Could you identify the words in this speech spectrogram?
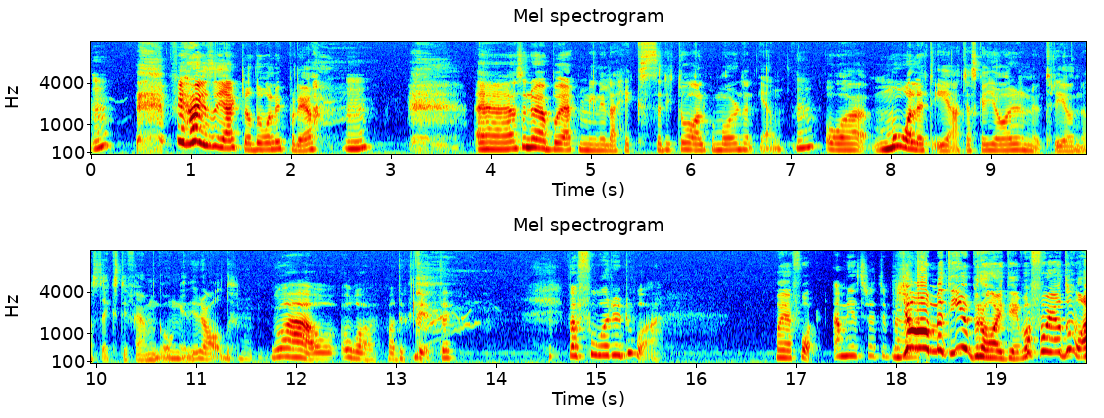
Mm. För jag är så jäkla dålig på det. Mm. Eh, så nu har jag börjat med min lilla häxritual på morgonen igen. Mm. Och målet är att jag ska göra det nu 365 gånger i rad. Wow, åh vad duktigt. vad får du då? Vad jag får. Ja, men jag tror att du behöver... Ja men det är ju en bra idé, vad får jag då?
